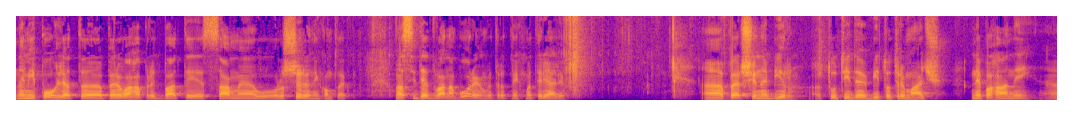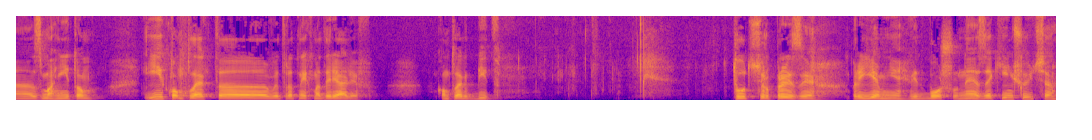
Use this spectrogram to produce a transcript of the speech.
на мій погляд, е, перевага придбати саме розширений комплект. У нас йде два набори витратних матеріалів. Е, Перший набір тут йде бітотримач, непоганий е, з магнітом. І комплект е, витратних матеріалів. Комплект біт. Тут сюрпризи приємні від Бошу не закінчуються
